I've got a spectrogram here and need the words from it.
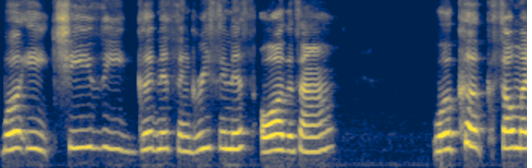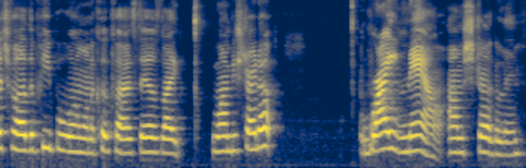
We'll eat cheesy goodness and greasiness all the time we'll cook so much for other people. We don't want to cook for ourselves. Like, you want to be straight up? Right now, I'm struggling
